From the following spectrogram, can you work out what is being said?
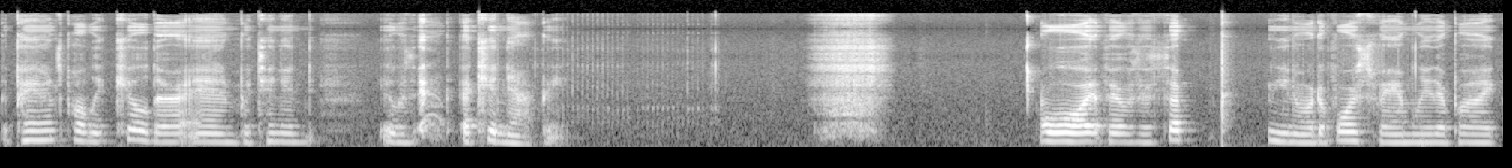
The parents probably killed her and pretended it was a kidnapping. Or if it was a sep you know, a divorced family, they're probably like,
